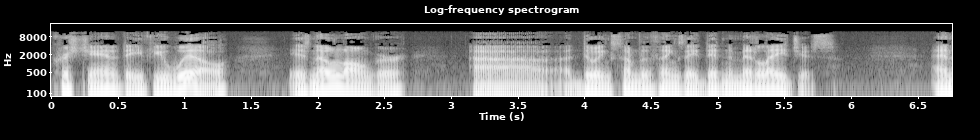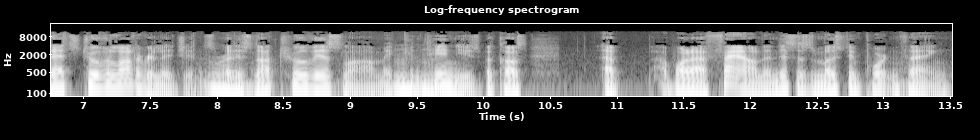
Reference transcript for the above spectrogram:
Christianity, if you will, is no longer uh, doing some of the things they did in the Middle Ages. And that's true of a lot of religions, Right. but it's not true of Islam. It Mhm. continues because uh, what I found, and this is the most important thing,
